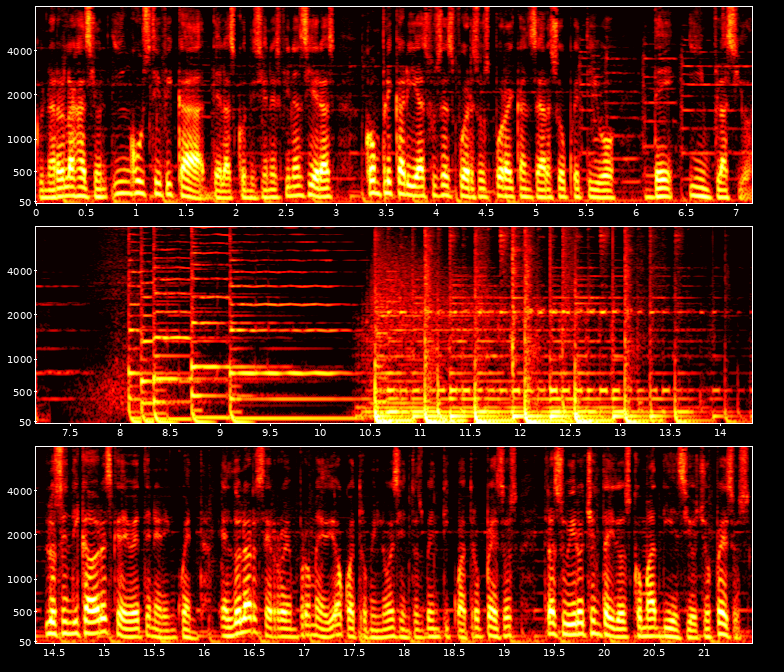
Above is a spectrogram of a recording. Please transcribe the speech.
que una relajación injustificada de las condiciones financieras complicaría sus esfuerzos por alcanzar su objetivo de inflación. Los indicadores que debe tener en cuenta. El dólar cerró en promedio a 4.924 pesos tras subir 82,18 pesos.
